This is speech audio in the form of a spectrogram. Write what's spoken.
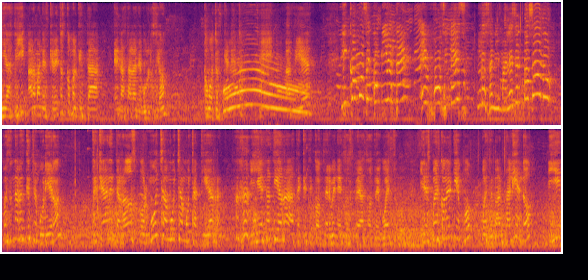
y así arman esqueletos como el que está en la sala de evolución. Como tu esqueleto. Sí, así es. ¿Y cómo se convierten en fósiles los animales del pasado? Pues una vez que se murieron, se quedan enterrados por mucha, mucha, mucha tierra. Y esa tierra hace que se conserven esos pedazos de hueso. Y después con el tiempo, pues van saliendo y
